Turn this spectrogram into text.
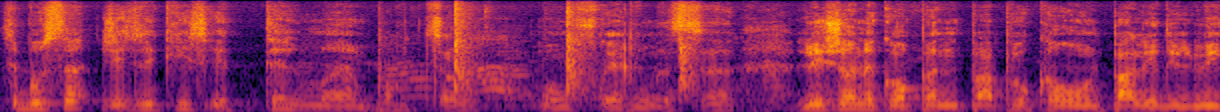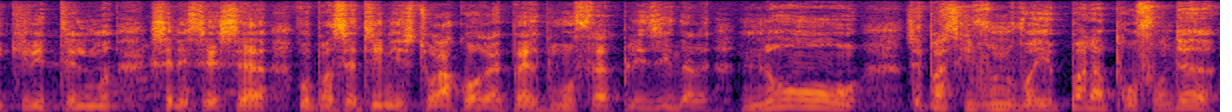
C'est pour ça Jésus-Christ est tellement important, mon frère et ma soeur. Les gens ne comprennent pas pourquoi on parle de lui, qu'il est tellement... C'est nécessaire, vous pensez que c'est une histoire qu'on répète pour vous faire plaisir. Non, c'est parce que vous ne voyez pas la profondeur.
